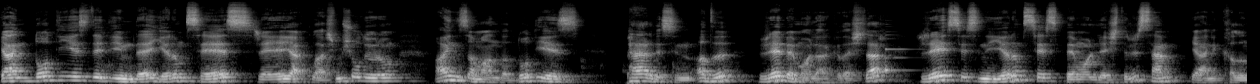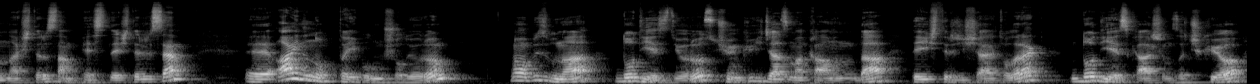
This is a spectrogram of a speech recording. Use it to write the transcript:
Yani do diyez dediğimde yarım ses re'ye yaklaşmış oluyorum. Aynı zamanda do diyez perdesinin adı re bemol arkadaşlar. Re sesini yarım ses bemolleştirirsem yani kalınlaştırırsam, pesleştirirsem e, aynı noktayı bulmuş oluyorum. Ama biz buna do diyez diyoruz. Çünkü Hicaz makamında değiştirici işaret olarak do diyez karşımıza çıkıyor.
